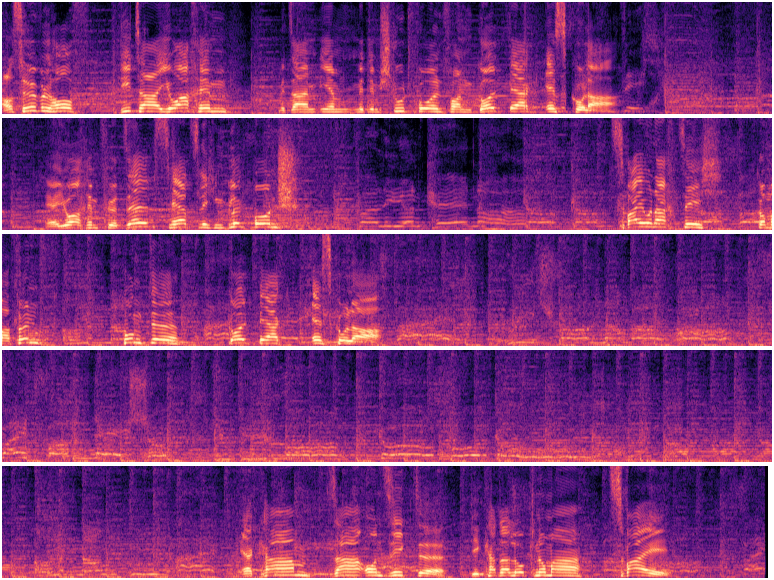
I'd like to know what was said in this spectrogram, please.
Aus Hövelhof Dieter Joachim mit, seinem, ihrem, mit dem Stutfohlen von Goldberg Escola. Herr Joachim führt selbst. Herzlichen Glückwunsch. 82,5 Punkte Goldberg Escola. Er kam, sah und siegte. Die Katalognummer 2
